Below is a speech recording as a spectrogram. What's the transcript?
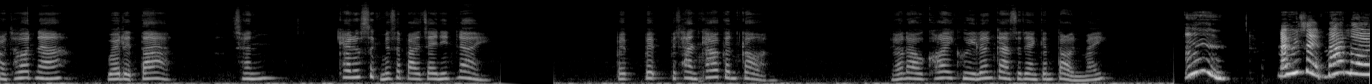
ขอโทษนะเวเลต้า ฉันแค่รู้สึกไม่สบายใจนิดหน่อย ไปไปไปทานข้าวกันก่อน แล้วเราค่อยคุยเรื่องการแสดงกันต่อไหมนายพิเศษมากเลย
